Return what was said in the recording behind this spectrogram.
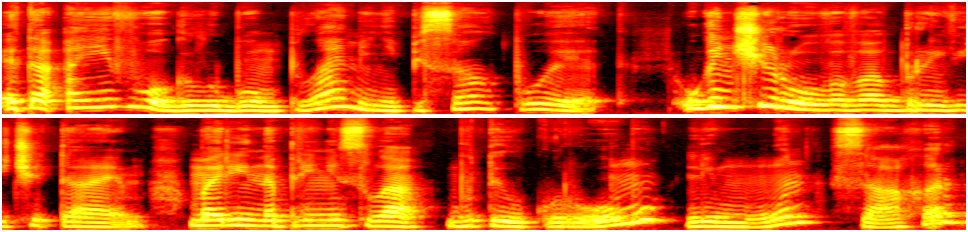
Это о его голубом пламени писал поэт. У Гончарова в обрыве читаем. Марина принесла бутылку рому, лимон, сахар,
